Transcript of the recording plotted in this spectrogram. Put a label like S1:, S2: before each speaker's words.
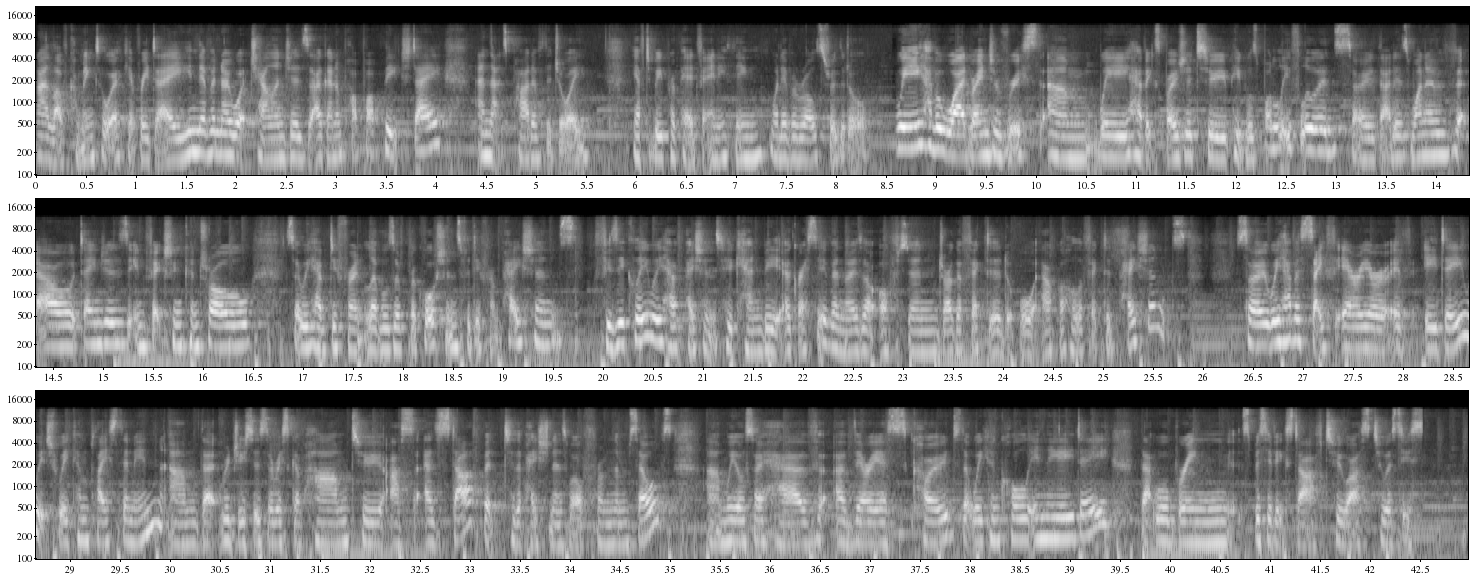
S1: I love coming to work every day. You never know what challenges are going to pop up each day, and that's part of the joy. You have to be prepared for anything, whatever rolls through the door. We have a wide range of risks. Um, we have exposure to people's bodily fluids, so that is one of our dangers, infection control. So we have different levels of precautions for different patients. Physically, we have patients who can be aggressive, and those are often drug affected or alcohol affected patients. So we have a safe area of ED which we can place them in um, that reduces the risk of harm to us as staff but to the patient as well from themselves. Um, we also have uh, various codes that we can call in the ED that will bring specific staff to us to assist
